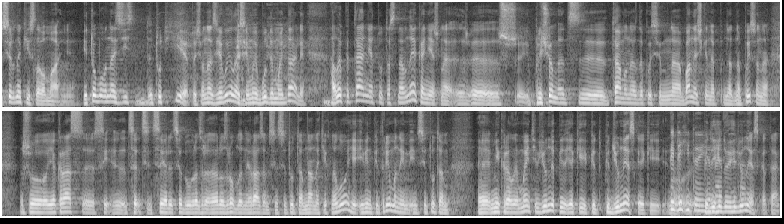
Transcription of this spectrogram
сірнокислого магнія. І тому вона здесь, тут є. Тобто вона з'явилася, і ми будемо й далі. Але питання тут основне, звісно, е, е, причому там у нас, допустимо, на баночці нап- на- написано, що якраз е, е, це- це- цей рецепт був розро- розроблений разом з інститутом нанотехнологій, і він підтриманий інститутом е, мікроелементів, який під, під ЮНЕСКО, який Під егідою під егідою ЮНЕСКО, так. ЮНЕСКО, так.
